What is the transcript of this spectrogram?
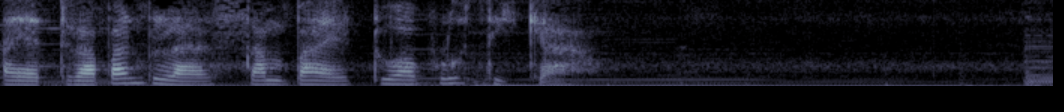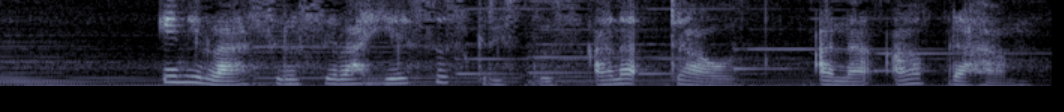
ayat 18 sampai 23. Inilah silsilah Yesus Kristus anak Daud, anak Abraham.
